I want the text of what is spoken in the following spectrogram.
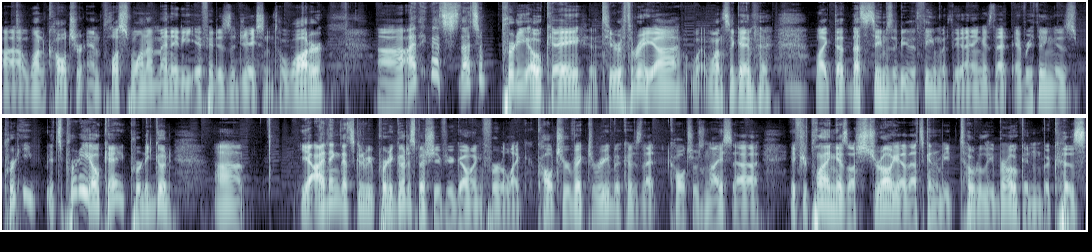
uh, one culture and plus one amenity if it is adjacent to water. Uh, I think that's that's a pretty okay tier three. Uh, once again, like that that seems to be the theme with Liang is that everything is pretty. It's pretty okay, pretty good. Uh, yeah, I think that's going to be pretty good, especially if you're going for like culture victory because that culture is nice. Uh, if you're playing as Australia, that's going to be totally broken because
